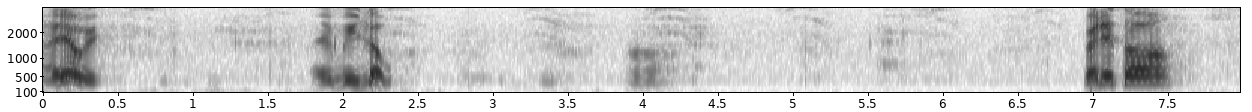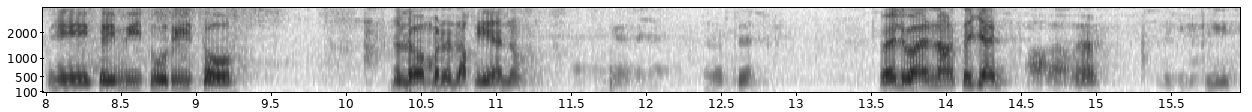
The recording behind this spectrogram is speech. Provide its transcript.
Ayaw eh. Ayaw may ilaw. Well, ito, may kay Mito rito. Dalawa, malalaki yan, oh. Sarap yan. Well, iwanan lang kita dyan. Ha? Sige.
